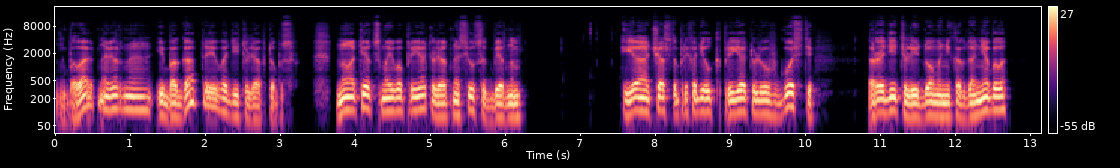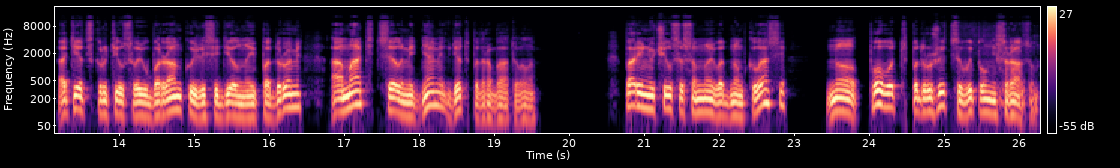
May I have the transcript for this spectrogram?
Бывают, наверное, и богатые водители автобусов. Но отец моего приятеля относился к бедным. Я часто приходил к приятелю в гости, родителей дома никогда не было, отец крутил свою баранку или сидел на ипподроме, а мать целыми днями где-то подрабатывала. Парень учился со мной в одном классе, но повод подружиться выпал не сразу.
